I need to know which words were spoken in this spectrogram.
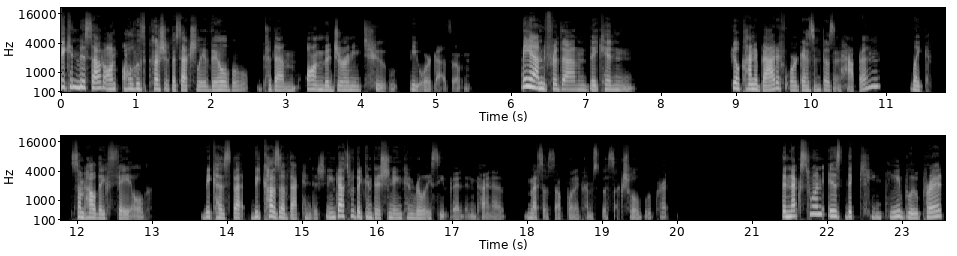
They can miss out on all this pleasure that's actually available to them on the journey to the orgasm. And for them, they can feel kind of bad if orgasm doesn't happen, like somehow they failed because that because of that conditioning. That's where the conditioning can really seep in and kind of mess us up when it comes to the sexual blueprint. The next one is the kinky blueprint.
